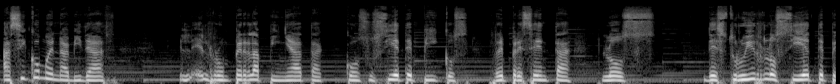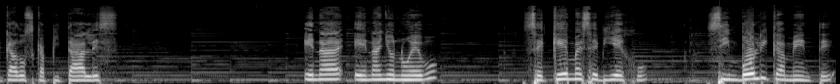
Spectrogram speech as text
Así como en Navidad, el romper la piñata con sus siete picos representa los destruir los siete pecados capitales. En, en, Año Nuevo se quema ese viejo simbólicamente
